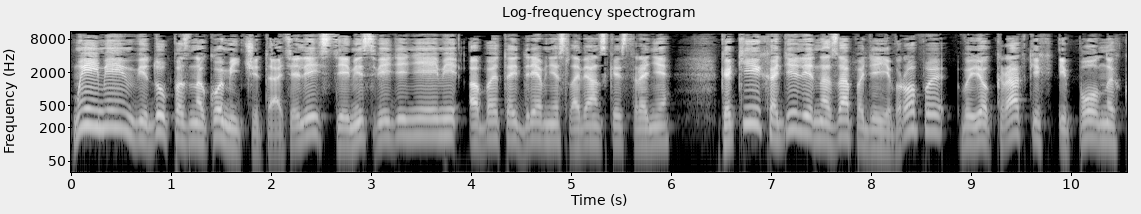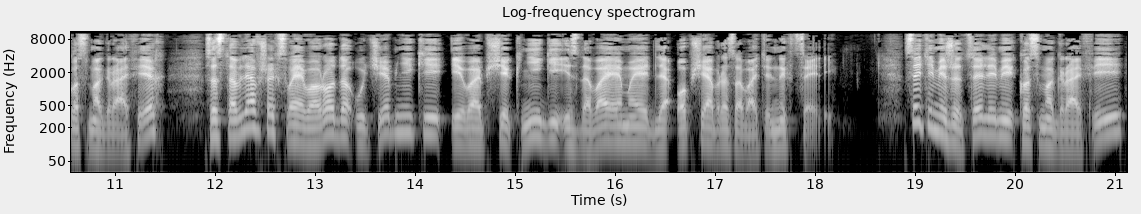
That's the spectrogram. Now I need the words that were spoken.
мы имеем в виду познакомить читателей с теми сведениями об этой древнеславянской стране, какие ходили на западе Европы в ее кратких и полных космографиях, составлявших своего рода учебники и вообще книги, издаваемые для общеобразовательных целей. С этими же целями космографии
